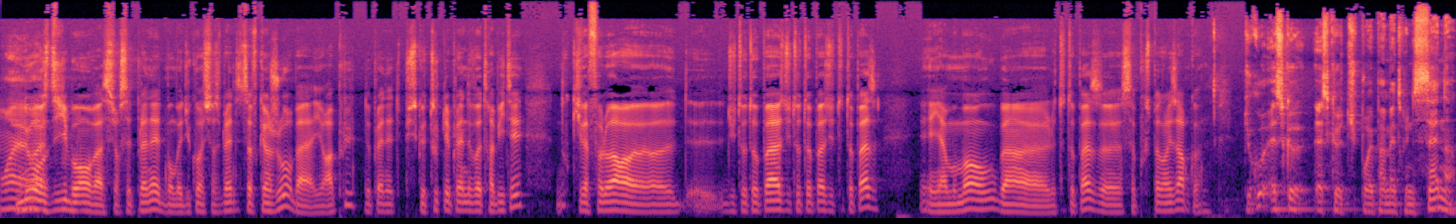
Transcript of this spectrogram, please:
Ouais, nous, ouais. on se dit, bon, on va sur cette planète, bon, bah, du coup, on va sur cette planète, sauf qu'un jour, bah, il y aura plus de planète, puisque toutes les planètes vont être habitées, donc il va falloir euh, du totopaz, du totopaz, du totopaz, et il y a un moment où, ben, le totopaz, euh, ça pousse pas dans les arbres, quoi. Du coup est-ce que, est que tu pourrais pas mettre une scène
